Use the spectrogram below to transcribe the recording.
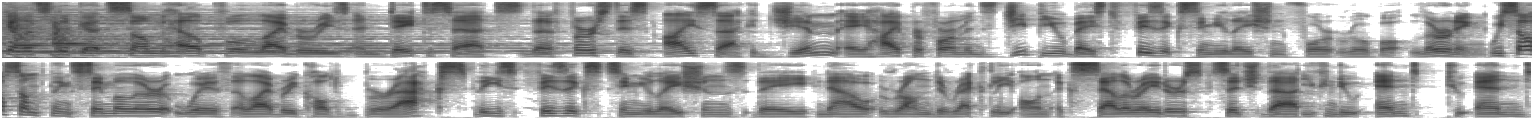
Okay, let's look at some helpful libraries and datasets. The first is Isaac Gym, a high-performance GPU-based physics simulation for robot learning. We saw something similar with a library called Brax. These physics simulations, they now run directly on accelerators, such that you can do end-to-end -end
